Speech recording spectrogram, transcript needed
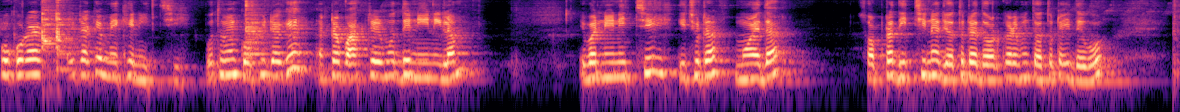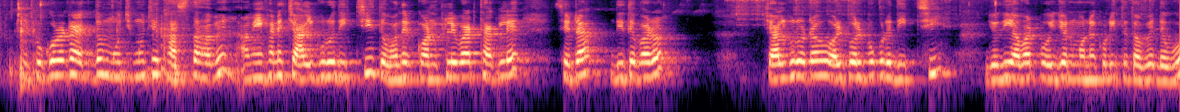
পকোড়ার এটাকে মেখে নিচ্ছি। প্রথমে কফিটাকে একটা পাত্রের মধ্যে নিয়ে নিলাম। এবার নিয়ে নিচ্ছি কিছুটা ময়দা। সবটা দিচ্ছি না, যতটা দরকার আমি ততটাই দেব। এই পকোড়াটা একদম মুচমুচে খাস্তা হবে। আমি এখানে চাল গুঁড়ো দিচ্ছি। তোমাদের কর্নফ্লেভার থাকলে সেটা দিতে পারো। চাল গুঁড়োটাও অল্প অল্প করে দিচ্ছি। যদি আবার প্রয়োজন মনে করি তো তবে দেবো।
